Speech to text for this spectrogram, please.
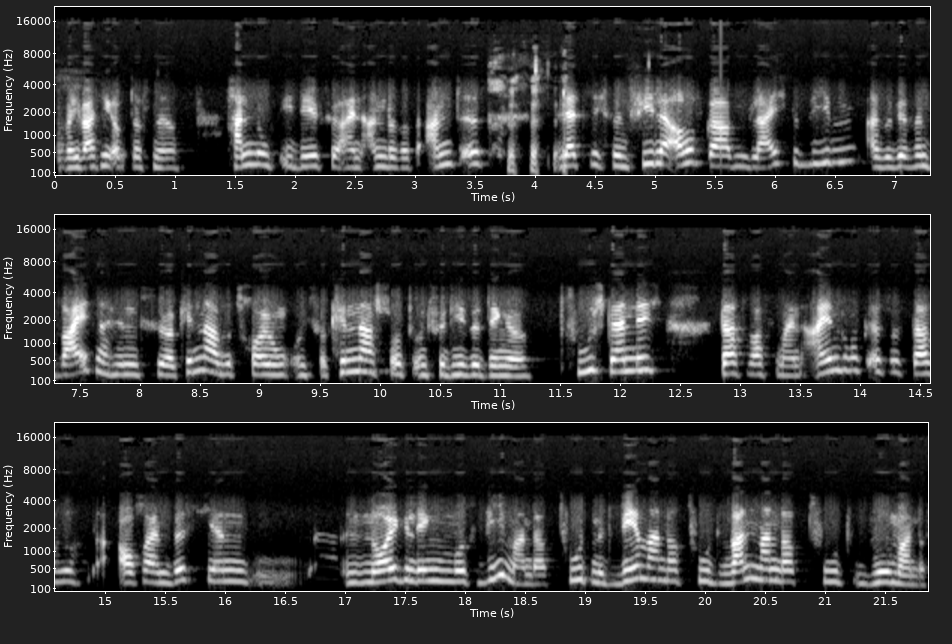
Aber ich weiß nicht, ob das eine Handlungsidee für ein anderes Amt ist. Letztlich sind viele Aufgaben gleich geblieben. Also wir sind weiterhin für Kinderbetreuung und für Kinderschutz und für diese Dinge zuständig. Das, was mein Eindruck ist, ist, dass es auch ein bisschen neu gelingen muss, wie man das tut, mit wem man das tut, wann man das tut, wo man das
